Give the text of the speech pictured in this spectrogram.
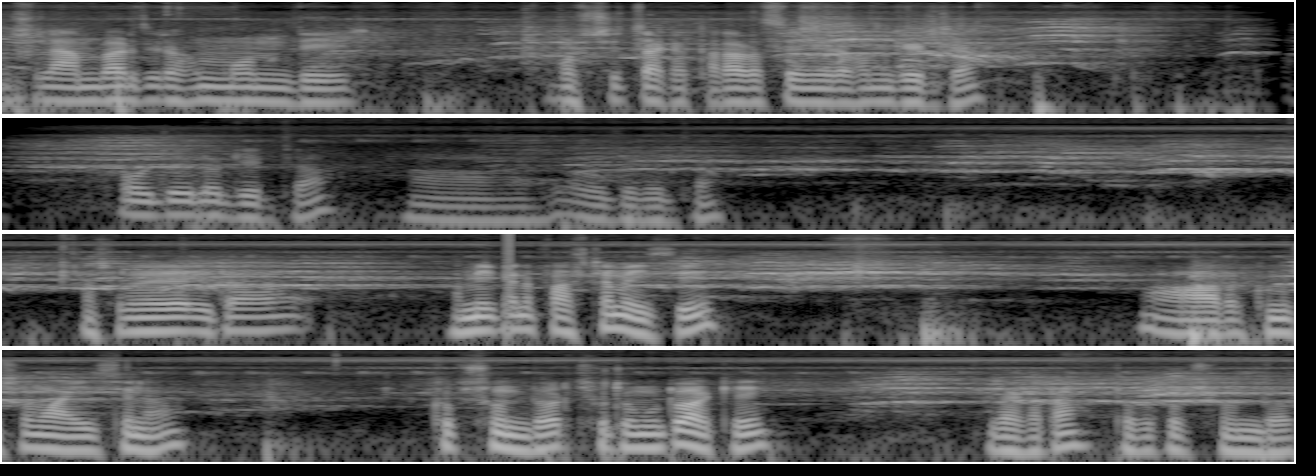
আসলে আমরা যেরকম মন্দির মসজিদ থাকে তারাও সেম এরকম গির্জা। ওই যে হলো গির্জা। ওই যে আসলে এটা আমি এখানে ফার্স্ট টাইম আইছি। আর কোনো সময় আইছি না। খুব সুন্দর ছোটো মোটো আর কি জায়গাটা, তবে খুব সুন্দর।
